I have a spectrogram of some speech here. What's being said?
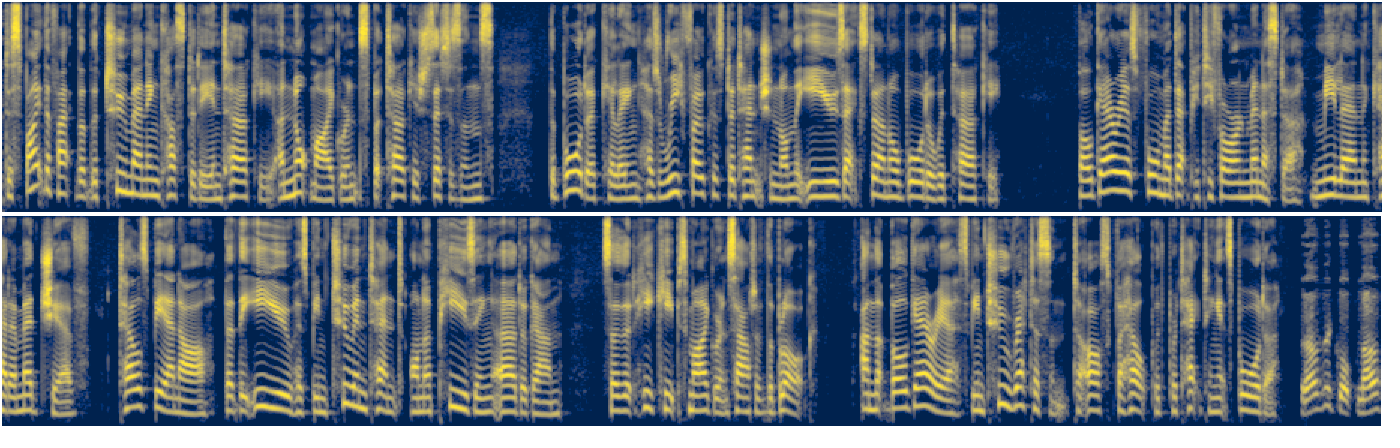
Despite the fact that the two men in custody in Turkey are not migrants but Turkish citizens, the border killing has refocused attention on the EU's external border with Turkey. Bulgaria's former Deputy Foreign Minister, Milen Keremedchiev, tells BNR that the EU has been too intent on appeasing Erdogan so that he keeps migrants out of the bloc, and that Bulgaria has been too reticent to ask for help with protecting its border разлика от нас,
